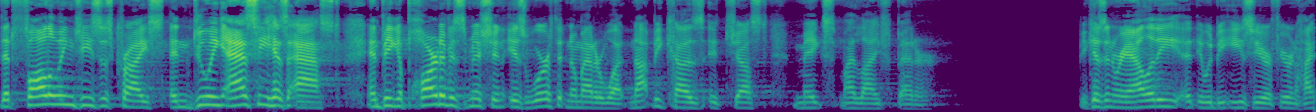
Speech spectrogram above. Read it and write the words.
that following Jesus Christ and doing as he has asked and being a part of his mission is worth it no matter what, not because it just makes my life better. Because in reality, it would be easier if you're in high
